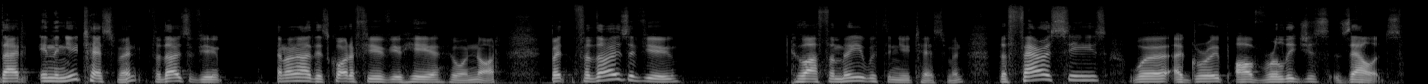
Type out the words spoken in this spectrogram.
that in the New Testament, for those of you, and I know there's quite a few of you here who are not, but for those of you who are familiar with the New Testament, the Pharisees were a group of religious zealots.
